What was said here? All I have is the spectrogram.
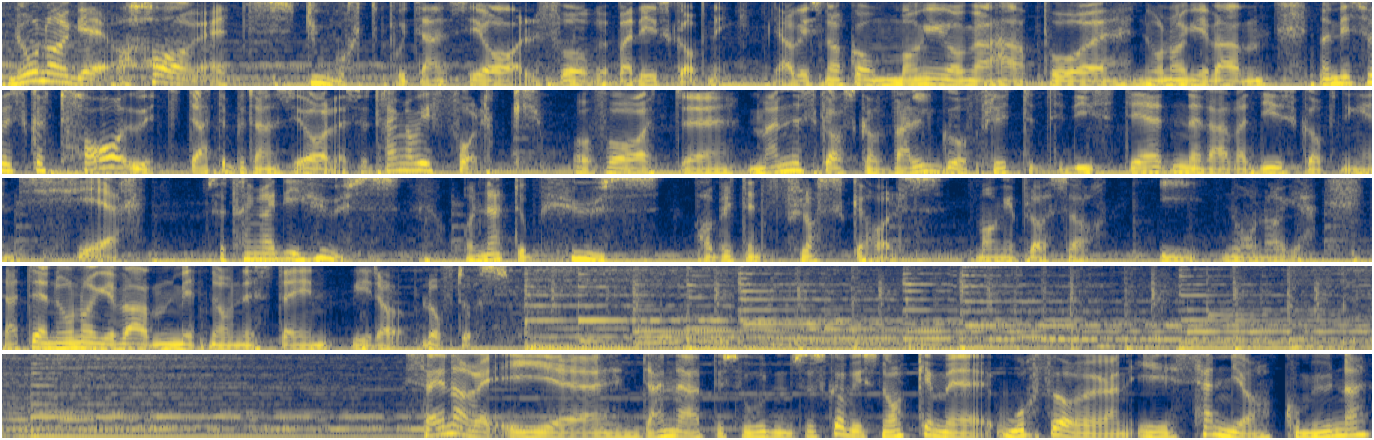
Nord-Norge har et stort potensial for verdiskapning. Det har vi snakka om mange ganger her på Nord-Norge i verden. Men hvis vi skal ta ut dette potensialet, så trenger vi folk. Og for at eh, mennesker skal velge å flytte til de stedene der verdiskapningen skjer, så trenger de hus. Og nettopp hus har blitt en flaskehals mange plasser i Nord-Norge. Dette er Nord-Norge i verden. Mitt navn er Stein Vidar Loftaas. Senere i eh, denne episoden så skal vi snakke med ordføreren i Senja kommune.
